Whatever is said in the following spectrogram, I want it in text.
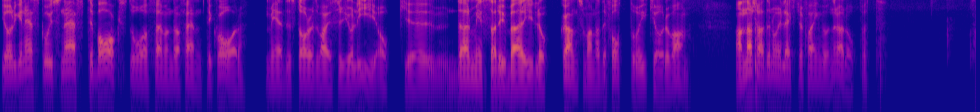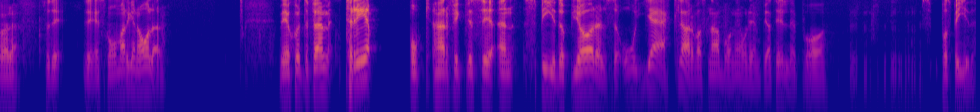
Jörgen S går ju snävt tillbaks då 550 kvar med Star Advisor Jolie och eh, där missade ju Berg luckan som han hade fått då i kurvan. Annars hade nog Electrifying vunnit det här loppet. Så är det. Så det, det är små marginaler. V75 3 och här fick vi se en speeduppgörelse. Åh jäklar vad snabb hon är Olympia Tilly, på, på speed.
